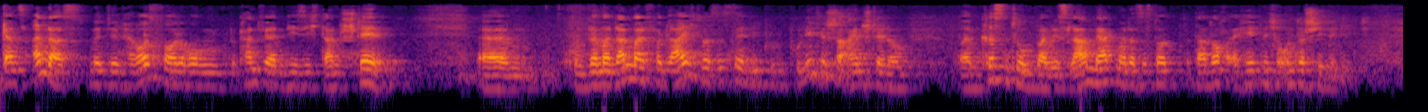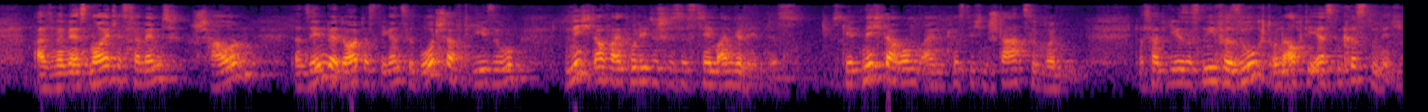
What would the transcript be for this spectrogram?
ganz anders mit den Herausforderungen bekannt werden, die sich dann stellen. Ähm, und wenn man dann mal vergleicht, was ist denn die politische Einstellung beim Christentum, beim Islam, merkt man, dass es dort da doch erhebliche Unterschiede gibt. Also wenn wir ins Neue Testament schauen, dann sehen wir dort, dass die ganze Botschaft Jesu nicht auf ein politisches System angelegt ist. Es geht nicht darum, einen christlichen Staat zu gründen. Das hat Jesus nie versucht und auch die ersten Christen nicht.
